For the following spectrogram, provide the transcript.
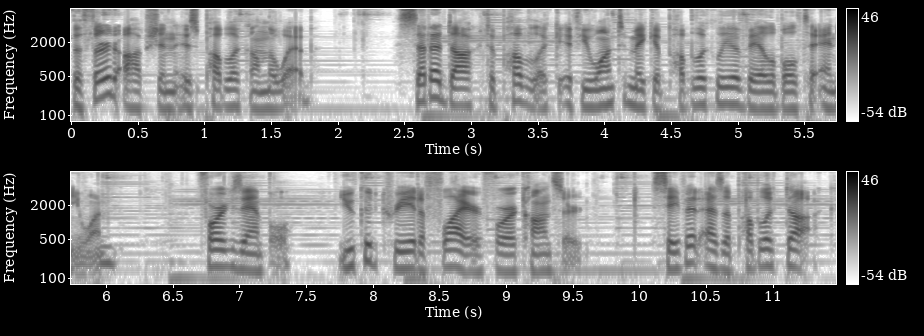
The third option is public on the web. Set a doc to public if you want to make it publicly available to anyone. For example, you could create a flyer for a concert, save it as a public doc,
